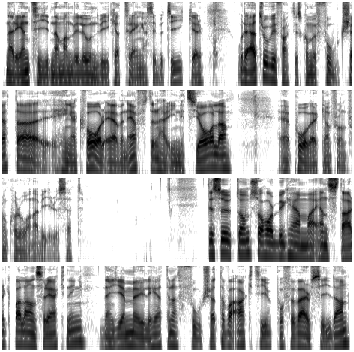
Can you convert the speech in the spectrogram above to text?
när det är en tid när man vill undvika att trängas i butiker. Och det här tror vi faktiskt kommer fortsätta hänga kvar även efter den här initiala eh, påverkan från, från coronaviruset. Dessutom så har Bygghemma en stark balansräkning. Den ger möjligheten att fortsätta vara aktiv på förvärvssidan.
